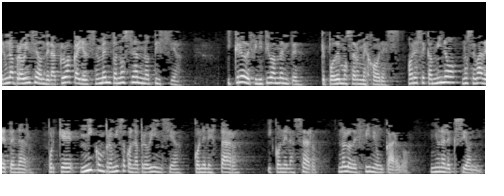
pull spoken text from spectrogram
en una provincia donde la cloaca y el cemento no sean noticia. Y creo definitivamente que podemos ser mejores. Ahora ese camino no se va a detener, porque mi compromiso con la provincia, con el estar y con el hacer, no lo define un cargo, ni una elección.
